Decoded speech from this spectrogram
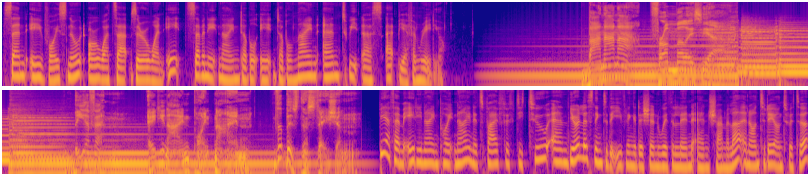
send a voice note or WhatsApp 018 789 8899 and tweet us at BFM Radio. Banana from Malaysia. BFM 89.9, the business station. BFM 89.9, it's 5.52 and you're listening to the evening edition with Lynn and Sharmila. And on today on Twitter,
